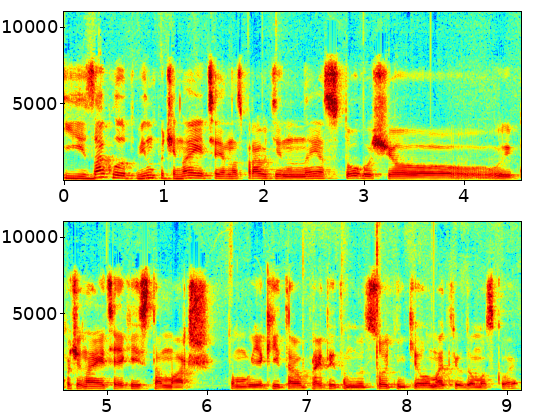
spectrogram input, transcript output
І заколот він починається насправді не з того, що починається якийсь там марш. Тому який треба пройти там сотні кілометрів до Москви,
